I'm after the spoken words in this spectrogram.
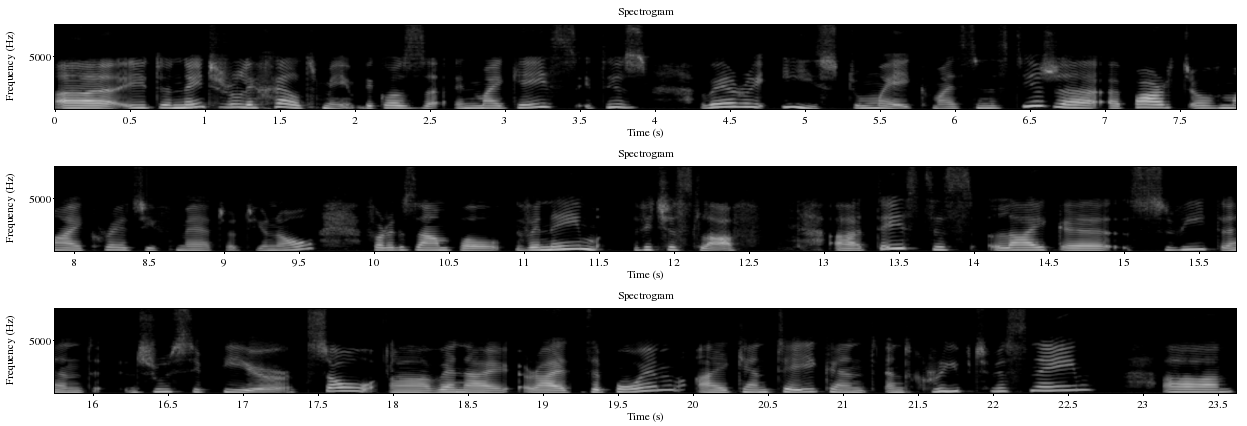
uh, it naturally helped me because in my case it is very easy to make my synesthesia a part of my creative method. You know, for example, the name Vyacheslav uh, tastes like a sweet and juicy pear. So uh, when I write the poem, I can take and encrypt this name um,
